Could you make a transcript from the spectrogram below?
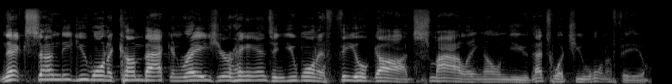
Next Sunday, you want to come back and raise your hands and you want to feel God smiling on you. That's what you want to feel.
